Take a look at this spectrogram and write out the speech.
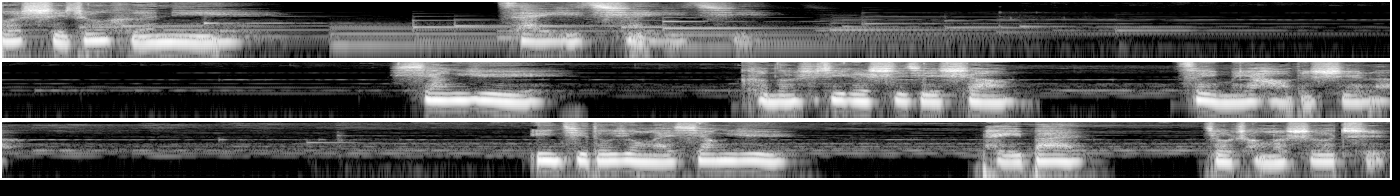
我始终和你在一起。相遇，可能是这个世界上最美好的事了。运气都用来相遇，陪伴就成了奢侈。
